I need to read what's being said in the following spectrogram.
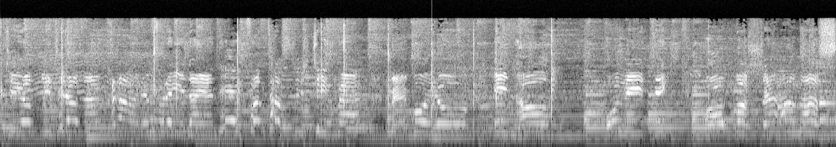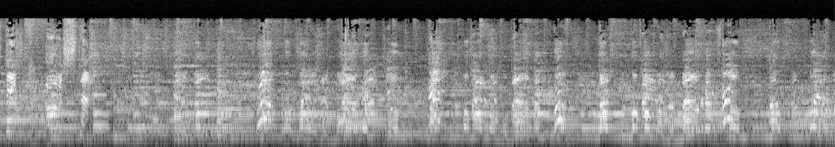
1080 i Trondheim, klare for å gi deg en helt fantastisk time med moro, innhold, politikk og masse annet stikk og snakk. Halløy, halløy, halløy, halløy, halløy, halløy, halløy, halløy, halløy.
